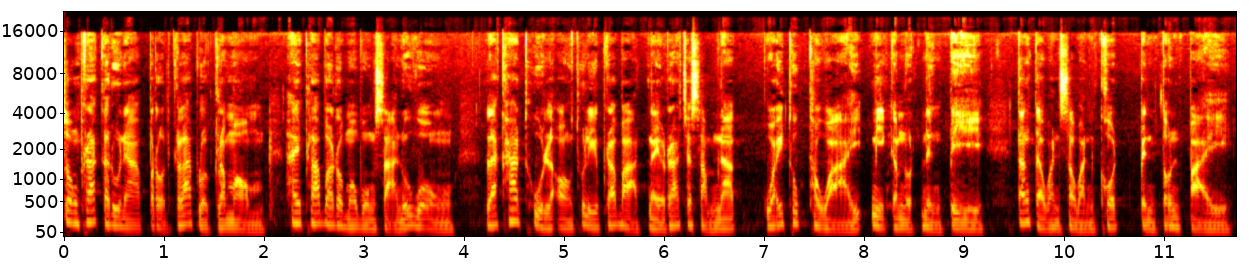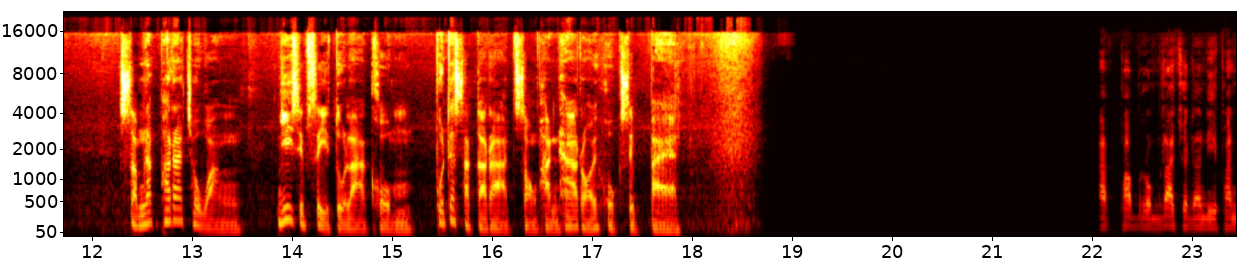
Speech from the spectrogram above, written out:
ทรงพระกรุณาโปรดเกล้าโปรดกระหม่อม ให้พระบรมวงศานุวงศ์และข้าทูลละอองธุลีพระบาทในราชสำนัก ไว้ทุกถวายมีกำหนดหนึ่งปี ตั้งแต่วันสวรรคตเป็นต้นไปสำนักพระราชวัง 24 ตุลาคม พุทธศักราช 2568พระบรมราชชนนีพัน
